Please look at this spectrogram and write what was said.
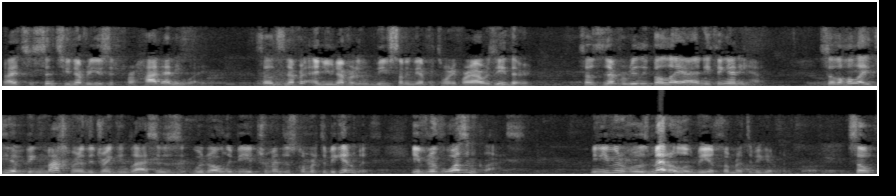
Right? So since you never use it for hot anyway, so it's never, and you never leave something there for 24 hours either, so it's never really balea anything anyhow. So the whole idea of being machmer in the drinking glasses would only be a tremendous chumr to begin with, even if it wasn't glass. I mean, even if it was metal, it would be a chumrah to begin with. So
